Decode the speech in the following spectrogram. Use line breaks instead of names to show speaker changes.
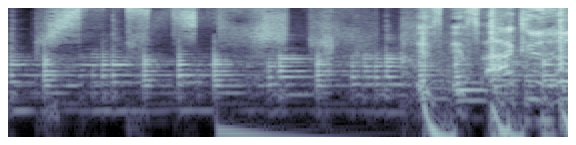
If, if I could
